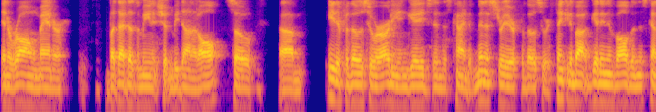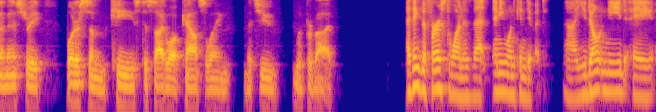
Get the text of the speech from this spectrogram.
in a wrong manner, but that doesn't mean it shouldn't be done at all. So um, either for those who are already engaged in this kind of ministry, or for those who are thinking about getting involved in this kind of ministry, what are some keys to sidewalk counseling that you would provide? I think the first one is that anyone can do it. Uh, you don't need a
